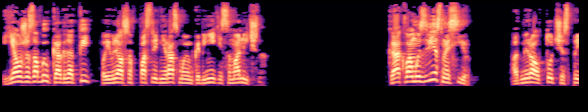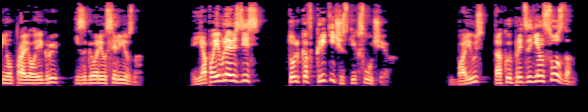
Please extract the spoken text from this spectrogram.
Я уже забыл, когда ты появлялся в последний раз в моем кабинете самолично». «Как вам известно, Сир?» Адмирал тотчас принял правила игры и заговорил серьезно. «Я появляюсь здесь только в критических случаях. Боюсь, такой прецедент создан.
